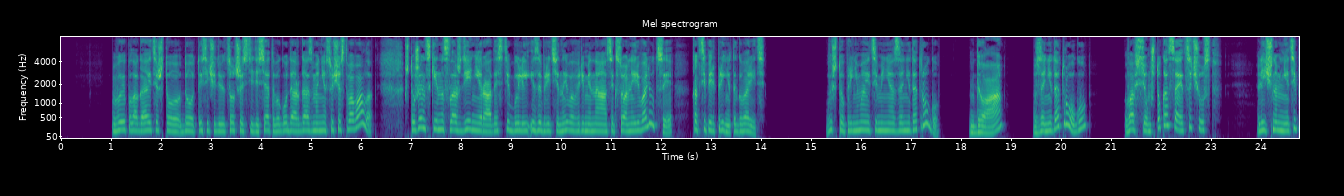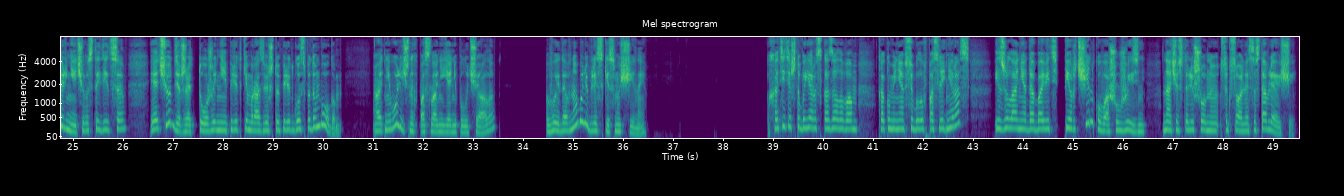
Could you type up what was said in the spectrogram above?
Вы полагаете, что до 1960 года оргазма не существовало? Что женские наслаждения и радости были изобретены во времена сексуальной революции, как теперь принято говорить? Вы что, принимаете меня за недотрогу? Да, за недотрогу. Во всем, что касается чувств. Лично мне теперь нечего стыдиться, и отчет держать тоже не перед кем, разве что перед Господом Богом а от него личных посланий я не получала. Вы давно были близки с мужчиной? Хотите, чтобы я рассказала вам, как у меня все было в последний раз, из желания добавить перчинку в вашу жизнь, начисто лишенную сексуальной составляющей?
